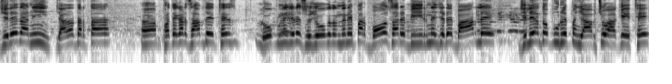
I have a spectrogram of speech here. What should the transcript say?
ਜ਼ਿਲ੍ਹੇ ਦਾ ਨਹੀਂ, ਜ਼ਿਆਦਾਤਰ ਤਾਂ ਫਤਿਹਗੜ੍ਹ ਸਾਹਿਬ ਦੇ ਇੱਥੇ ਲੋਕ ਨੇ ਜਿਹੜੇ ਸਹਿਯੋਗ ਦਿੰਦੇ ਨੇ, ਪਰ ਬਹੁਤ ਸਾਰੇ ਵੀਰ ਨੇ ਜਿਹੜੇ ਬਾਹਰਲੇ ਜ਼ਿਲ੍ਹਿਆਂ ਤੋਂ ਪੂਰੇ ਪੰਜਾਬ ਚੋਂ ਆ ਕੇ ਇੱਥੇ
